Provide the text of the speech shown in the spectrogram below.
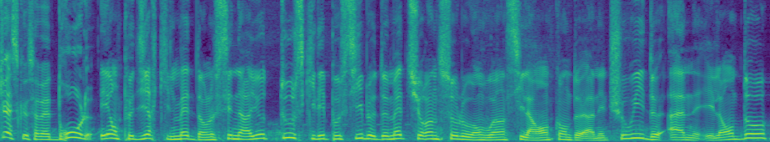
Qu'est-ce que ça va être drôle Et on peut dire qu'ils mettent dans le scénario tout ce qu'il est possible de mettre sur Han Solo. On voit ainsi la rencontre de Han et Chewie, de Han et Lando,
